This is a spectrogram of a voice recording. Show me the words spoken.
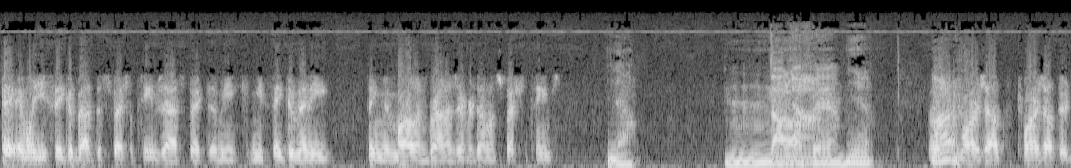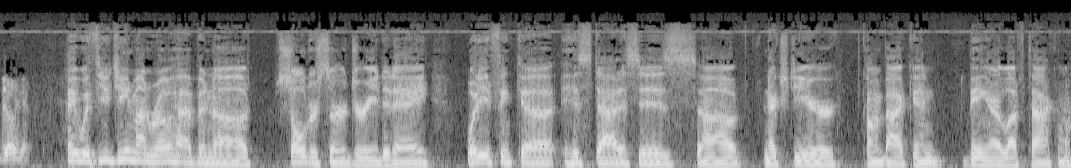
And, and when you think about the special teams aspect, I mean, can you think of anything that Marlon Brown has ever done on special teams? No. Not No. offhand. Yeah. All right. Kamar's out. Kamar's out there doing it. Hey, with Eugene Monroe having uh, shoulder surgery today, what do you think uh, his status is uh, next year coming back and being our left tackle?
